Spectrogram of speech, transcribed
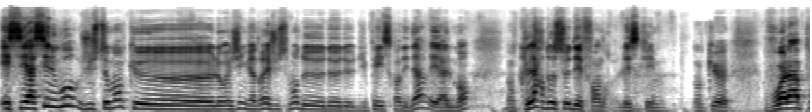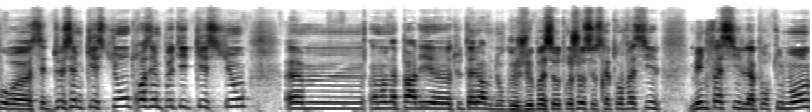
Et c'est assez nouveau, justement, que l'origine viendrait justement de- de- de- du pays scandinave et allemand. Donc l'art de se défendre, l'escrime. Donc euh, voilà pour euh, cette deuxième question. Troisième petite question. Euh, on en a parlé euh, tout à l'heure, donc euh, je vais passer à autre chose, ce serait trop facile. Mais une facile là pour tout le monde.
